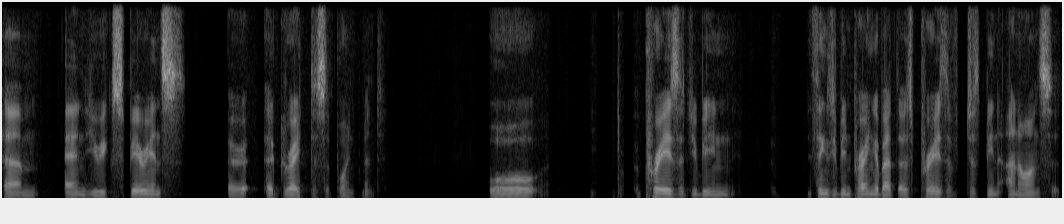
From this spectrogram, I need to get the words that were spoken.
um, and you experience a, a great disappointment, or prayers that you've been, things you've been praying about, those prayers have just been unanswered,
